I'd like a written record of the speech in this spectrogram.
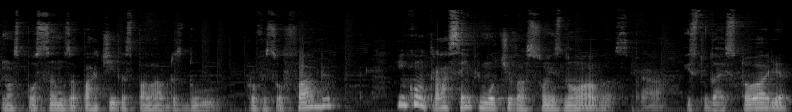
nós possamos, a partir das palavras do professor Fábio, encontrar sempre motivações novas para estudar história,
